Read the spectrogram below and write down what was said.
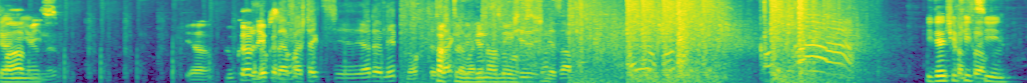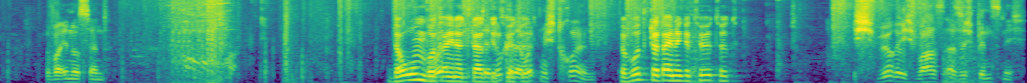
Piranhas. ne? Ja, Luca Der du der noch? versteckt sich, ja, der lebt noch. Der Dachte, sagt wir aber gehen deswegen los, schieße ich ihn jetzt ab. Identifizieren. Der war innocent. Da oben wurde Der einer gerade Luke, der getötet. wollte mich trollen. Da wurde gerade einer getötet. Ich schwöre, ich war's, also ich bin's nicht.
